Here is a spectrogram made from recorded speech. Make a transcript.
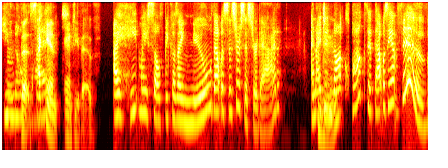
You Mhm. know the what? second Auntie Viv. I hate myself because I knew that was sister sister dad, and I did Mhm. not clock that that was Aunt Viv.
